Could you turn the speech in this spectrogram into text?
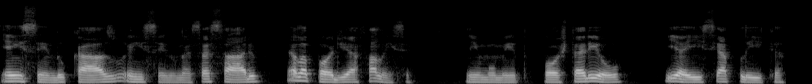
em sendo o caso, em sendo necessário, ela pode ir à falência em um momento posterior e aí se aplica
